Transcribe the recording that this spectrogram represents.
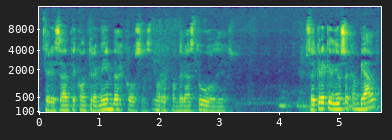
Interesante, con tremendas cosas nos responderás tú, oh Dios. ¿Usted cree que Dios ha cambiado?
